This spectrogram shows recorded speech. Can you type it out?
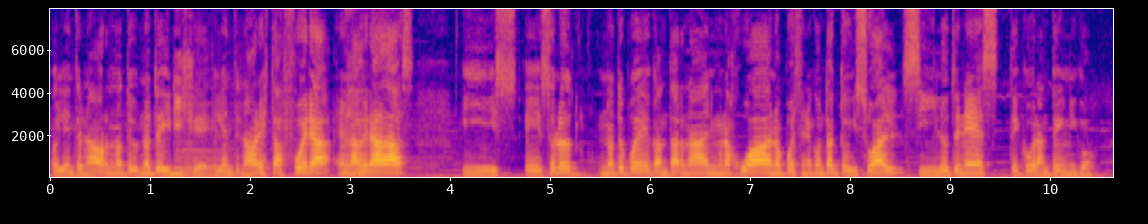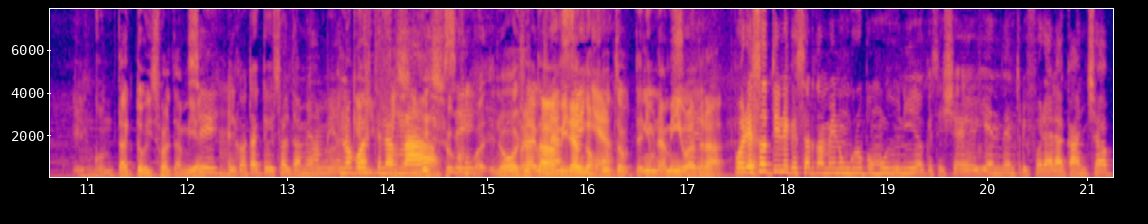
O el entrenador no te, no te dirige. Mm. El entrenador está afuera, en las gradas, y eh, solo no te puede cantar nada, ninguna jugada, no puedes tener contacto visual. Si lo tenés, te cobran técnico. ¿El contacto visual también? Sí. El contacto visual también. También. No puedes tener nada. sí. No, yo estaba mirando seña. justo, tenía un amigo Sí. atrás. Por eso tiene que ser también un grupo muy unido, que se lleve bien dentro y fuera de la cancha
